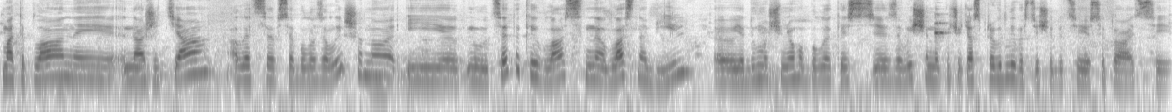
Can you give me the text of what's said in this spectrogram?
мати плани на життя, але це все було залишено. І ну, це такий власне, власна біль. Е, Я думаю, що в нього було якесь завищене почуття справедливості щодо цієї ситуації.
